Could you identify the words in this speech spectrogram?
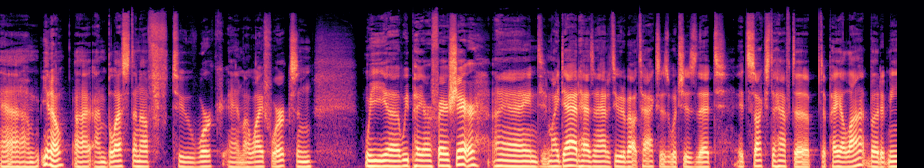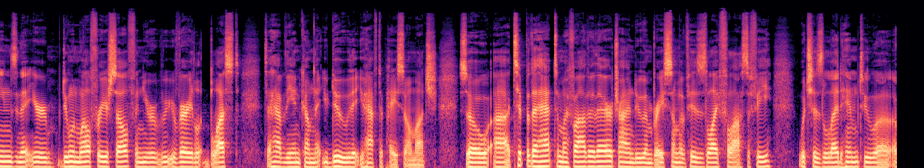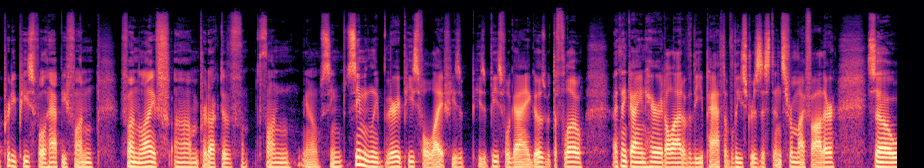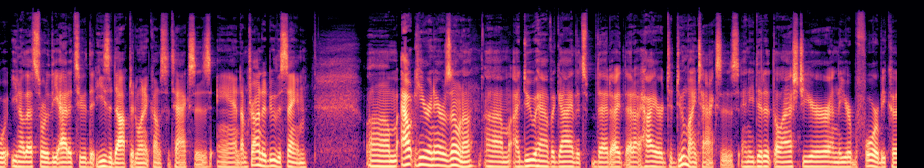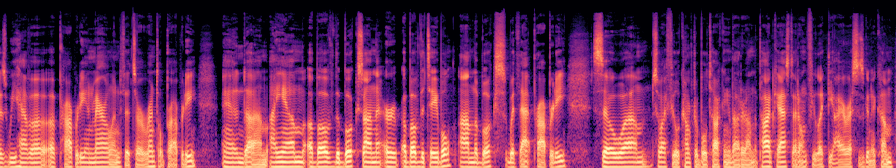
Um, you know, I'm blessed enough to work, and my wife works, and we uh, we pay our fair share. And my dad has an attitude about taxes, which is that it sucks to have to to pay a lot, but it means that you're doing well for yourself, and you're you're very blessed to have the income that you do that you have to pay so much. So, uh, tip of the hat to my father there, trying to embrace some of his life philosophy, which has led him to a, a pretty peaceful, happy, fun, fun life, um, productive, fun. You know, seem, seemingly very peaceful life. He's a he's a peaceful guy. He goes with the flow. I think I inherit a lot of the path of least resistance from my father. So you know that's sort of the attitude that he's adopted when it comes to taxes, and I'm trying to do the same. Um, out here in Arizona, um, I do have a guy that's that I that I hired to do my taxes, and he did it the last year and the year before because we have a, a property in Maryland that's our rental property, and um, I am above the books on that or above the table on the books with that property, so um, so I feel comfortable talking about it on the podcast. I don't feel like the IRS is going to come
